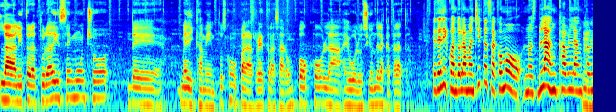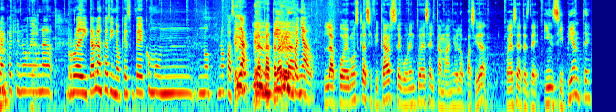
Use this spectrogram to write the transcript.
La literatura dice mucho de medicamentos como para retrasar un poco la evolución de la catarata. Es decir, cuando la manchita está como, no es blanca, blanca, blanca, que uno ve una ruedita blanca, sino que es, ve como un, no- una opacidad. La catarata la podemos clasificar según entonces el tamaño de la opacidad. Puede ser desde incipiente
